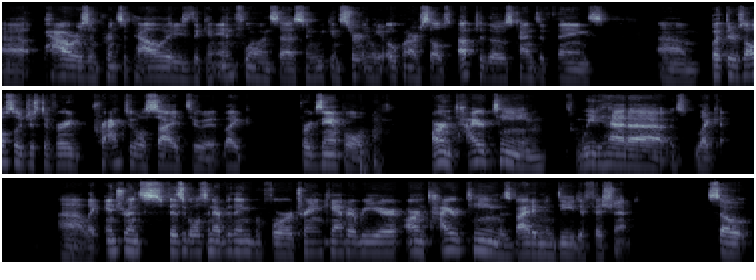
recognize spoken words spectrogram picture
uh, powers and principalities that can influence us, and we can certainly open ourselves up to those kinds of things. Um, but there's also just a very practical side to it. Like, for example, our entire team, we'd had a like uh, like entrance physicals and everything before training camp every year. Our entire team was vitamin D deficient. So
